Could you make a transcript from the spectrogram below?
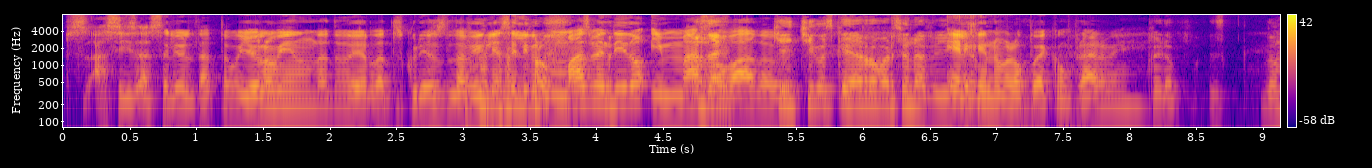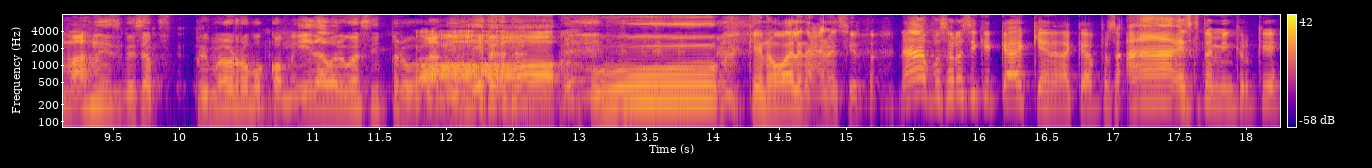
Pues así ha salido el dato, güey. Yo lo vi en un dato de datos curiosos. La Biblia es el libro más vendido y más O sea, robado, ¿Quién güey. chingos quería robarse una Biblia? El que güey? no lo puede comprar, güey. Pero, es- no mames, güey. O sea, primero robo comida o algo así, pero la Biblia. Oh, uh, que no vale nada, no es cierto. Nada, pues ahora sí que cada quien, cada persona. Ah, es que también creo que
